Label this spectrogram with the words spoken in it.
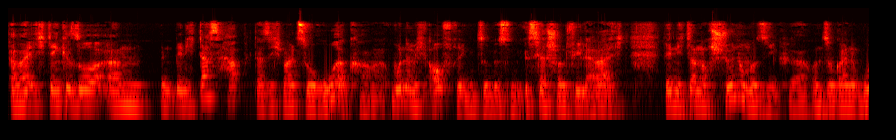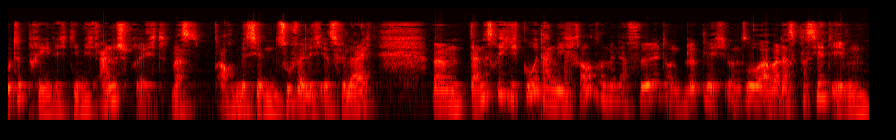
aber ich denke so, ähm, wenn, wenn ich das hab, dass ich mal zur Ruhe komme, ohne mich aufregen zu müssen, ist ja schon viel erreicht. Wenn ich dann noch schöne Musik höre und sogar eine gute Predigt, die mich anspricht, was auch ein bisschen zufällig ist vielleicht, ähm, dann ist richtig gut, dann gehe ich raus und bin erfüllt und glücklich und so. Aber das passiert eben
